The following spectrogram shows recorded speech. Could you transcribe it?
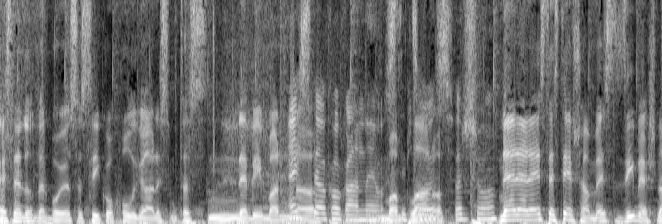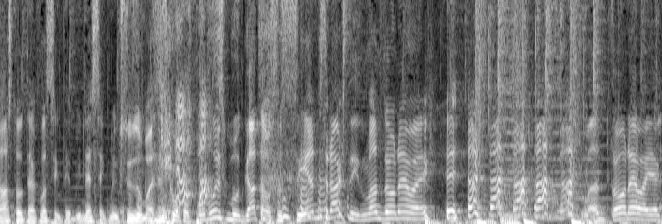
Es nedarbojos ar sīko huligānismu. Tas nebija man. Es ā, tev kaut kā neuzticos par šo. Nē, nē, nē, es tas tiešām, es zīmēšanu 8. klasē bija nesekmīgs. Jūs domājat, es kaut ko publiski būtu gatavs uz sienas rakstīt? Man to nevajag. man to nevajag.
